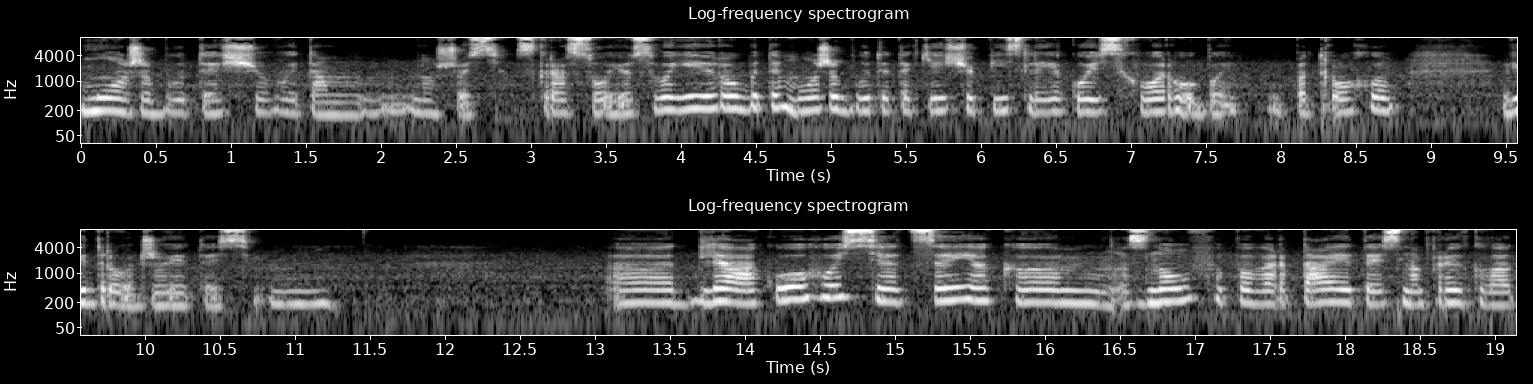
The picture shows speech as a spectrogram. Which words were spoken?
Може бути, що ви там ну, щось з красою своєю робите. Може бути таке, що після якоїсь хвороби потроху відроджуєтесь. Е, Для когось це як ем, знов повертаєтесь, наприклад,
